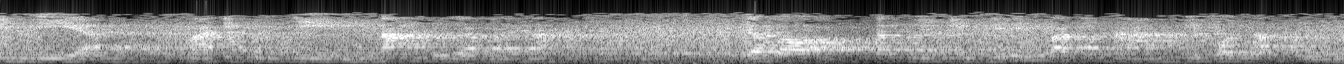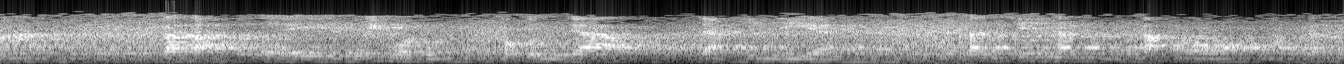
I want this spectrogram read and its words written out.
อินเดียมาที่เมืองจีนนั่งเรือมาเลยนะ แล้วก็ท่านมีอิทธิฤทธิปาฏิหาริย์มีคนนับถือมากกษัตริย์ก็เลยนิมนต์พระคุณเจ้าจากอินเดีย ท่านชื่อท่านตักน้องท่านโพ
